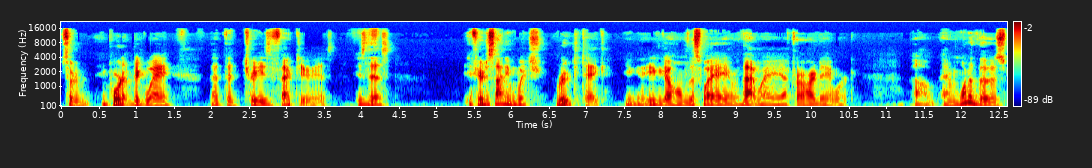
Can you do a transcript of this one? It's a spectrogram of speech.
sort of important big way that the trees affect you is is this: if you're deciding which route to take, you can, you can go home this way or that way after a hard day at work. Um, and one of those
